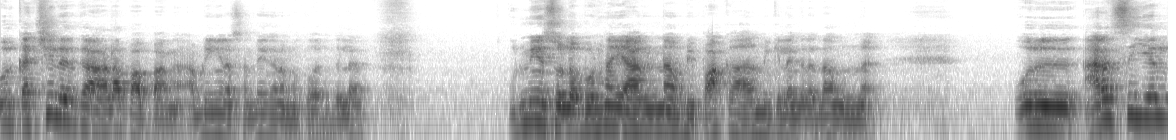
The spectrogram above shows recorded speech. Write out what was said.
ஒரு கட்சியில் இருக்க ஆளாக பார்ப்பாங்க அப்படிங்கிற சந்தேகம் நமக்கு வருதுல்ல? உண்மையை சொல்ல போனால் யாருன்னு அப்படி பார்க்க ஆரம்பிக்கலைங்கிறது தான் உண்மை. ஒரு அரசியல்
